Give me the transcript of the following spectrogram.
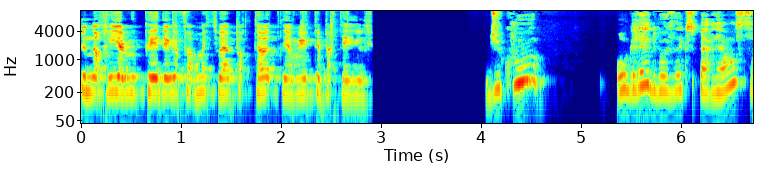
de ne rien louper des informations importantes qui avaient été partagées. Du coup, au gré de vos expériences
